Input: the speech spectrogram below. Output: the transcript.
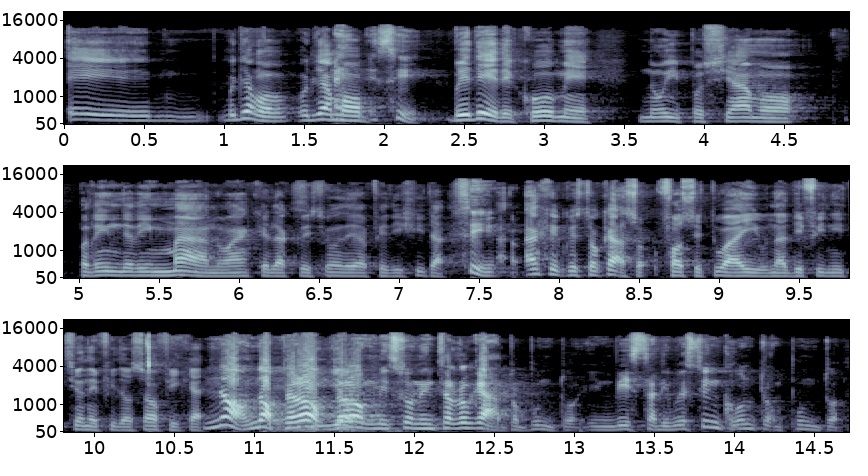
E mm, vogliamo, vogliamo eh, sì. vedere come noi possiamo prendere in mano anche la questione della felicità. Sì. Anche in questo caso, forse tu hai una definizione filosofica. No, no, però, però, mi sono interrogato appunto in vista di questo incontro appunto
